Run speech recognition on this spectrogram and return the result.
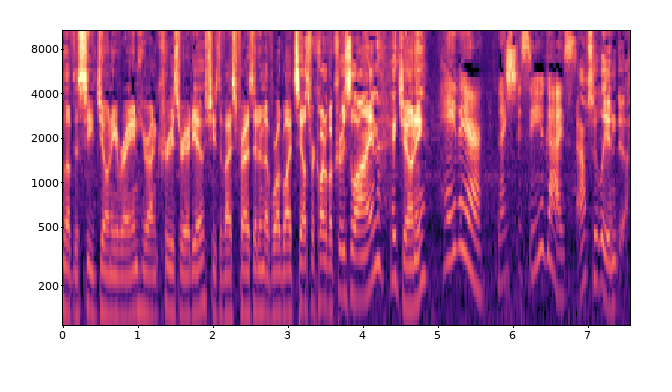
love to see Joni Rein here on Cruise Radio. She's the vice president of worldwide sales for Carnival Cruise Line. Hey, Joni. Hey there. Nice to see you guys. Absolutely, and uh,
